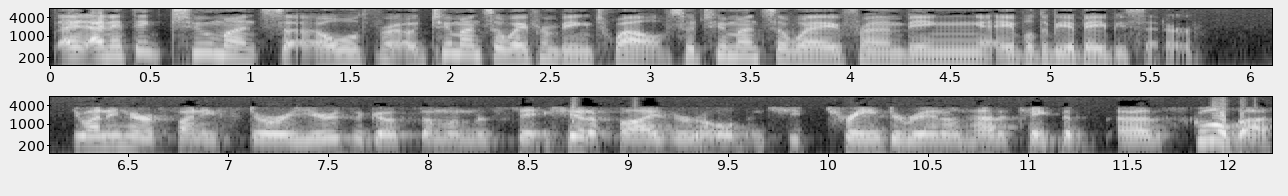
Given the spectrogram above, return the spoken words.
And I think two months old, for, two months away from being twelve, so two months away from being able to be a babysitter. you want to hear a funny story? Years ago, someone was saying she had a five-year-old and she trained her in on how to take the, uh, the school bus,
